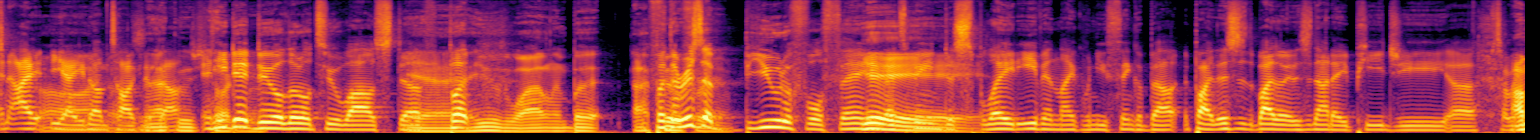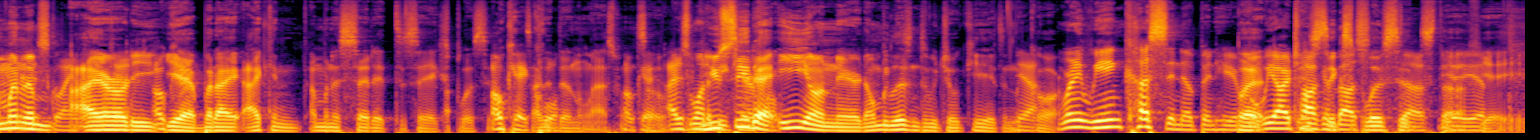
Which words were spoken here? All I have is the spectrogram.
And I, Oh, yeah, you know what I'm know talking exactly about. And he did about. do a little too wild stuff, yeah, but he was wilding, but I but there is a him. beautiful thing Yeah, that's yeah, being yeah, displayed, even like when you think about. By this is by the way, this is not a PG. Uh, so I'm can give a gonna. I already. Okay. Yeah, but I. I can. I'm gonna set it to say explicit. Okay, so I cool. that the last one. Okay, so I just if wanna You see careful. that E on there? Don't be listening to it with your kids in the car. We're, we ain't cussing up in here, but, we are talking about explicit stuff. Yeah, yeah. yeah, yeah.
